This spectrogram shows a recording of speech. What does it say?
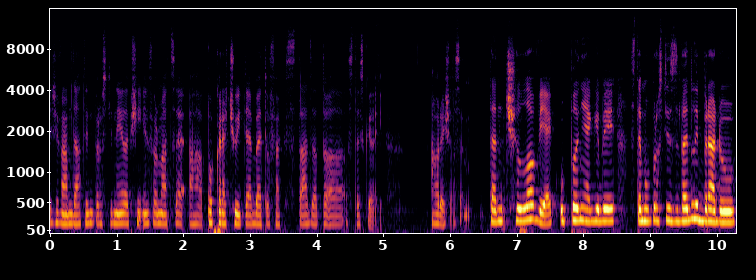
že vám dá ten prostě nejlepší informace a pokračujte, bude to fakt stát za to a jste skvělý. A odešla jsem. Ten člověk, úplně jak kdyby jste mu prostě zvedli bradu,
